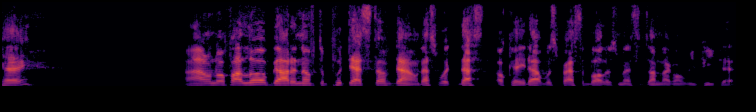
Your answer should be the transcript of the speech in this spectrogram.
Okay? I don't know if I love God enough to put that stuff down. That's what, that's, okay, that was Pastor Butler's message. I'm not going to repeat that.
